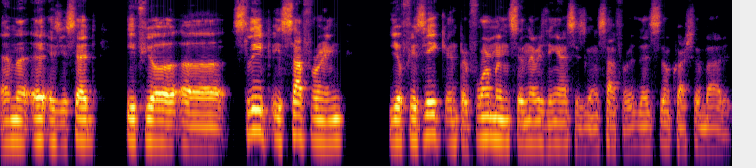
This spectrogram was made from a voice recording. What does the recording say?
And uh, as you said, if your uh, sleep is suffering, your physique and performance and everything else is going to suffer. There's no question about it.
